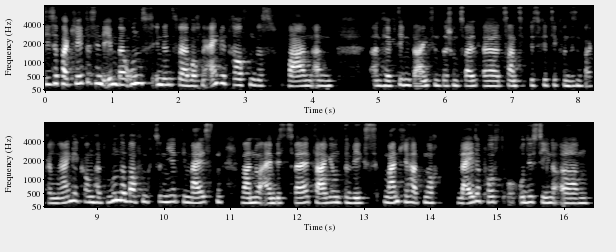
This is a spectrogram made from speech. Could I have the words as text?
Diese Pakete sind eben bei uns in den zwei Wochen eingetroffen. Das waren an, an heftigen Tagen sind da schon zwei, äh, 20 bis 40 von diesen Packeln reingekommen. Hat wunderbar funktioniert. Die meisten waren nur ein bis zwei Tage unterwegs. Manche hatten noch leider Post-Odysseen ähm,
